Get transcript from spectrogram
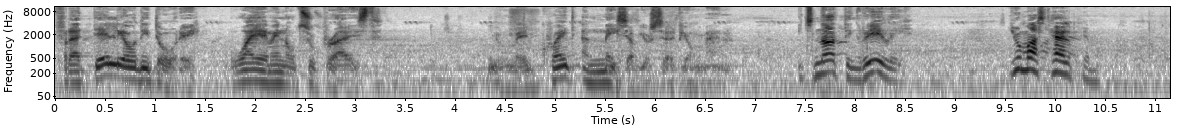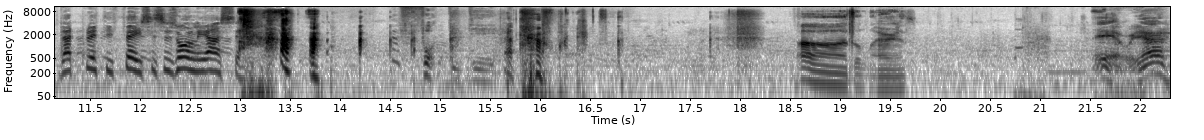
Fratelli Auditori, why am I not surprised? You made quite a mess of yourself, young man. It's nothing, really. You must help him. That pretty face this is his only asset. Fuck it. oh, that's hilarious. There we are.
